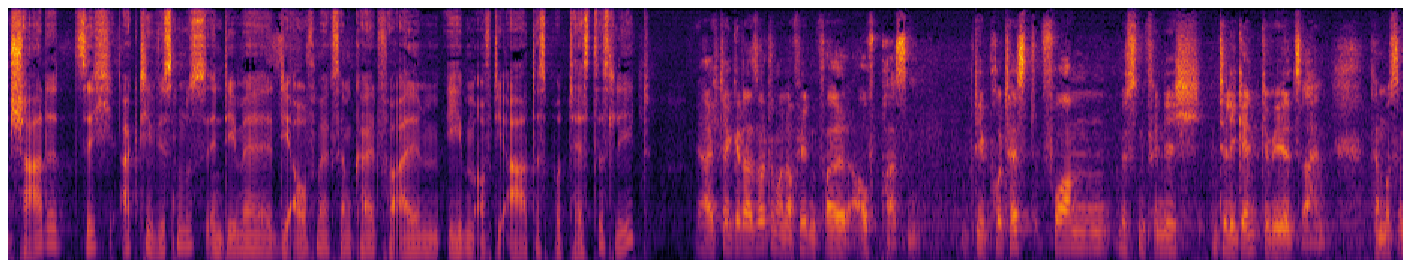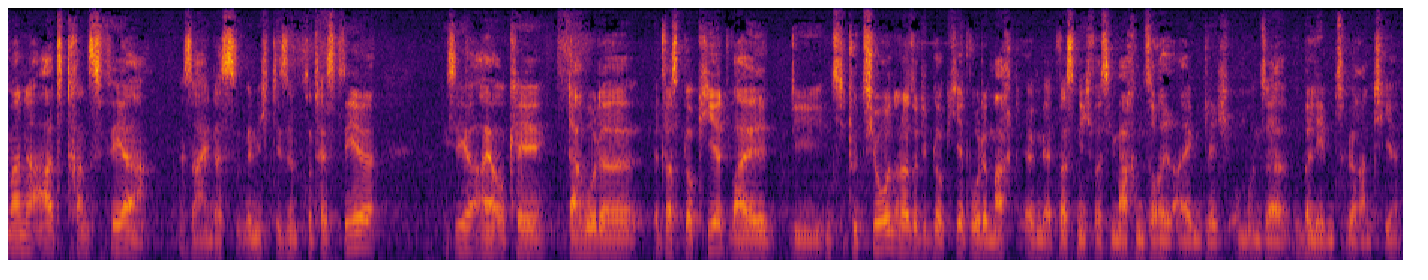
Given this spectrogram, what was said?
Schadet sich Aktivismus, indem er die Aufmerksamkeit vor allem eben auf die Art des Protestes legt? Ja, ich denke, da sollte man auf jeden Fall aufpassen die Protestformen müssen, finde ich, intelligent gewählt sein. Da muss immer eine Art Transfer sein, dass wenn ich diesen Protest sehe, ich sehe, ah ja, okay, da wurde etwas blockiert, weil die Institution oder so, die blockiert wurde, macht irgendetwas nicht, was sie machen soll eigentlich, um unser Überleben zu garantieren.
